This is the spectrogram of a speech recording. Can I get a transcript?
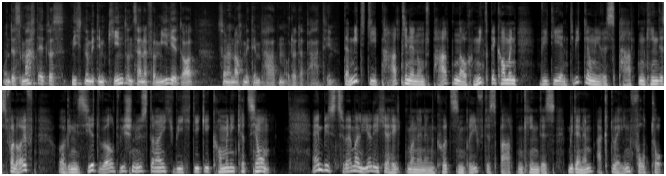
Und das macht etwas nicht nur mit dem Kind und seiner Familie dort, sondern auch mit dem Paten oder der Patin. Damit die Patinnen und Paten auch mitbekommen, wie die Entwicklung ihres Patenkindes verläuft, organisiert World Vision Österreich wichtige Kommunikation. Ein bis zweimal jährlich erhält man einen kurzen Brief des Patenkindes mit einem aktuellen Foto.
